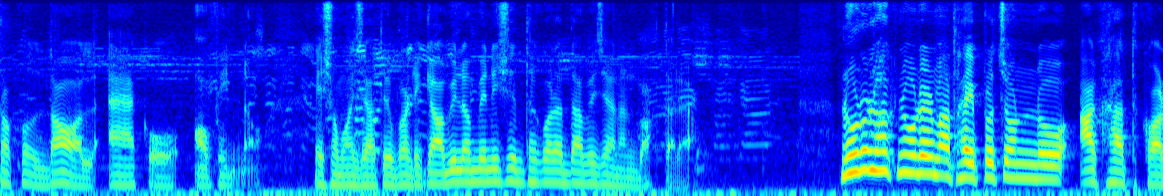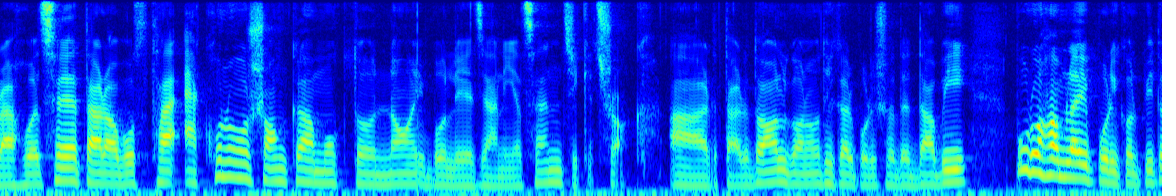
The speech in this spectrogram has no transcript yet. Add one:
সকল দল এক ও অভিন্ন। এ সময় জাতীয় পার্টিকে অবিলম্বে নিষিদ্ধ করার দাবি জানান বক্তারা। নুরুল হক নূরের মাথায় প্রচণ্ড আঘাত করা হয়েছে। তার অবস্থা এখনও শঙ্কামুক্ত নয় বলে জানিয়েছেন চিকিৎসক। আর তার দল গণ অধিকার পরিষদের দাবি, পুরো হামলায় পরিকল্পিত,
